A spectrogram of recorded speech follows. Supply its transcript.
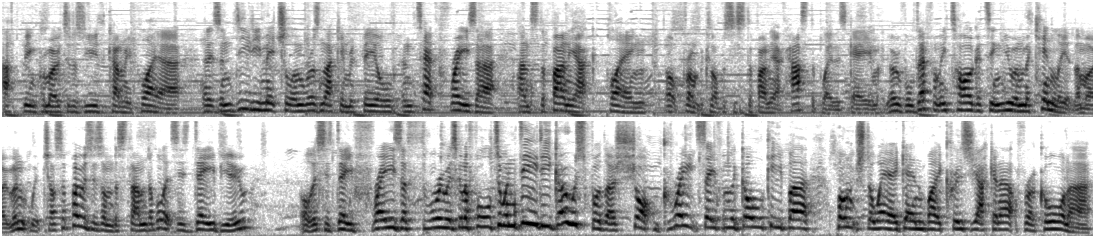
after being promoted as a Youth Academy player. And it's Ndidi Mitchell and Rusnak in midfield and Tep Fraser and Stefaniak playing up front because obviously Stefaniak has to play this game. Yeovil definitely targeting Ewan McKinley at the moment, which I suppose is understandable. It's his debut. Oh, this is Dave Fraser through. It's going to fall to Ndidi. He goes for the shot. Great save from the goalkeeper. Punched away again by Krysiak and out for a corner.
